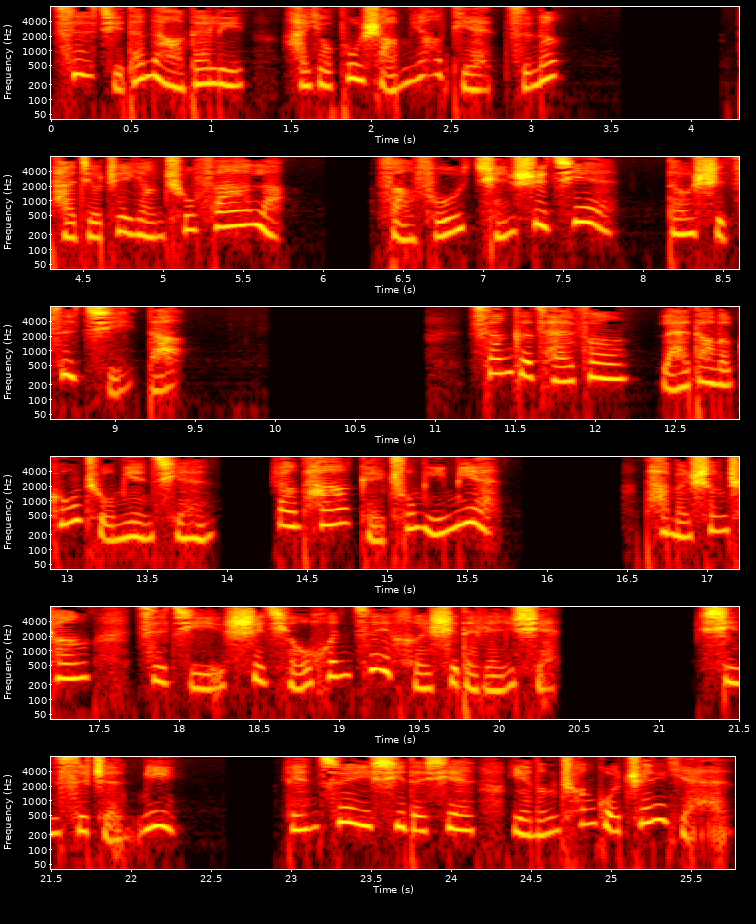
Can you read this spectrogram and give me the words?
自己的脑袋里还有不少妙点子呢。他就这样出发了，仿佛全世界都是自己的。三个裁缝来到了公主面前。让他给出谜面，他们声称自己是求婚最合适的人选，心思缜密，连最细的线也能穿过针眼，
